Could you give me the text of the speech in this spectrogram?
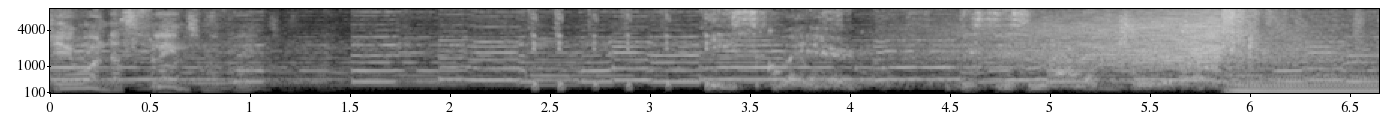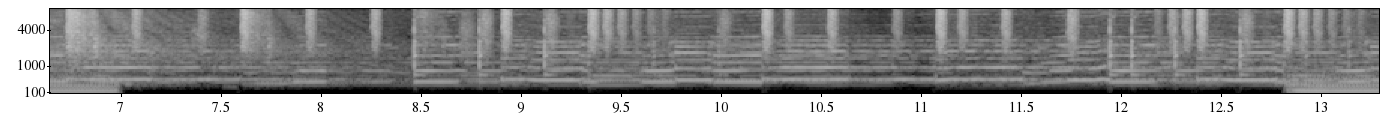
J1, that's flames, my boy. Squared. This is not a drill.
